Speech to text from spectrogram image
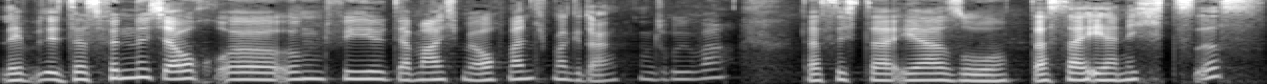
Das finde ich auch äh, irgendwie, da mache ich mir auch manchmal Gedanken drüber, dass ich da eher so, dass da eher nichts ist,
